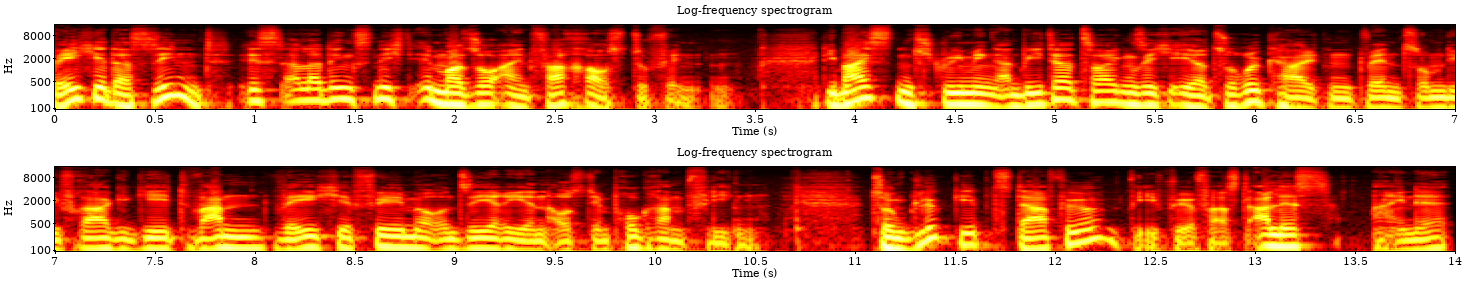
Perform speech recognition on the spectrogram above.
Welche das sind, ist allerdings nicht immer so einfach herauszufinden. Die meisten Streaming-Anbieter zeigen sich eher zurückhaltend, wenn es um die Frage geht, wann welche Filme und Serien aus dem Programm fliegen. Zum Glück gibt's dafür, wie für fast alles, eine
